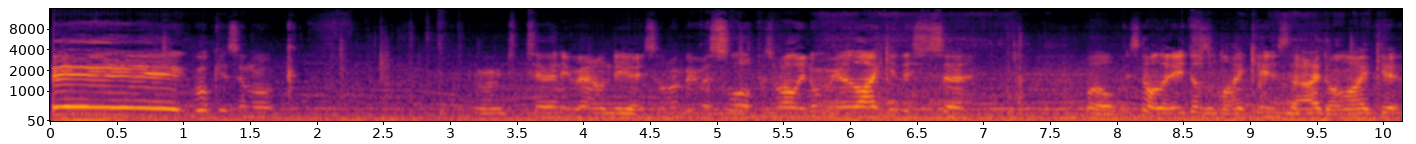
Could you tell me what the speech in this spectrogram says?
Big buckets of muck. We're going to turn it round here. It's on a bit of a slope as well. He don't really like it. This, uh, well, it's not that he doesn't like it, it's that I don't like it.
